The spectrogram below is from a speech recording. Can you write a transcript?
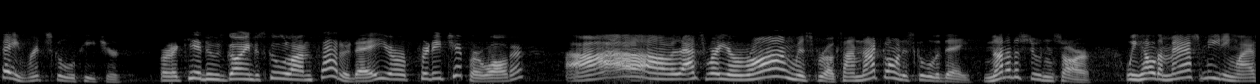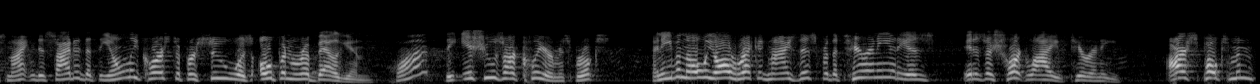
favorite school teacher? For a kid who's going to school on Saturday, you're pretty chipper, Walter. Oh, that's where you're wrong, Miss Brooks. I'm not going to school today. None of the students are. We held a mass meeting last night and decided that the only course to pursue was open rebellion. What? The issues are clear, Miss Brooks. And even though we all recognize this for the tyranny it is, it is a short lived tyranny. Our spokesman,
